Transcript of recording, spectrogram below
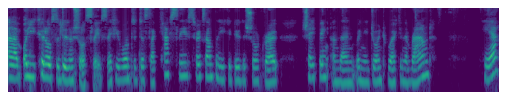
um, or you could also do them short sleeves. So if you wanted just like cap sleeves, for example, you could do the short row shaping and then when you join to work in the round here,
